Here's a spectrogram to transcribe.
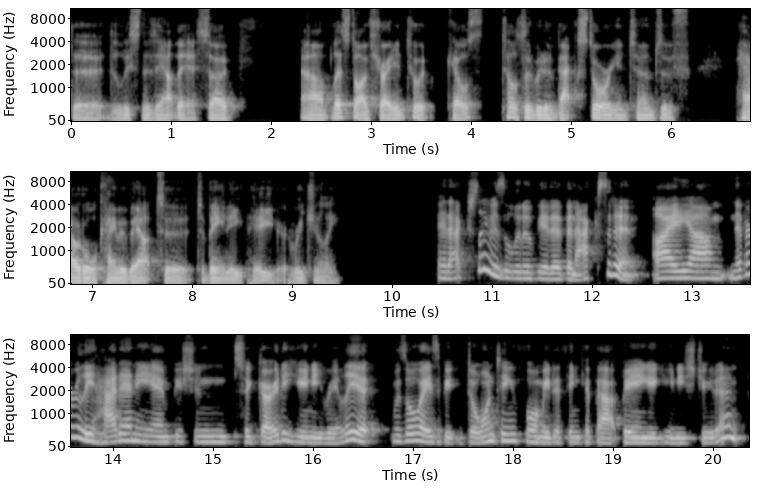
the the listeners out there. So um, let's dive straight into it. Kels, tell us a little bit of backstory in terms of how it all came about to to be an EP originally. It actually was a little bit of an accident. I um, never really had any ambition to go to uni, really. It was always a bit daunting for me to think about being a uni student.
